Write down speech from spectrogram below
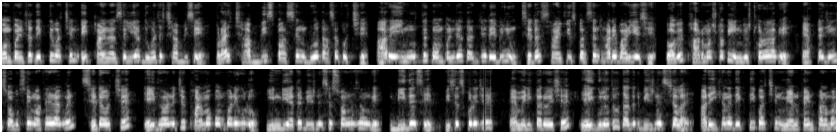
কোম্পানিটা দেখতে পাচ্ছেন, এই ফাইন্যান্সিয়াল ইয়ার দু হাজার ছাব্বিশে প্রায় ছাব্বিশ পার্সেন্ট গ্রোথ আশা করছে। আর এই মুহূর্তে কোম্পানিটা তার যে রেভিনিউ সেটা সাঁত্রিশ পার্সেন্ট হারে বাড়িয়েছে। তবে ফার্মা স্টকে ইনভেস্ট করার আগে একটা জিনিস অবশ্যই মাথায় রাখবেন, সেটা হচ্ছে এই ধরনের যে ফার্মা কোম্পানিগুলো ইন্ডিয়াতে বিজনেসের সঙ্গে সঙ্গে বিদেশে, বিশেষ করে যে আমেরিকা রয়েছে, এইগুলোতেও তাদের বিজনেস চালায়। আর এইখানে দেখতেই পাচ্ছেন ম্যানকাইন্ড ফার্মা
